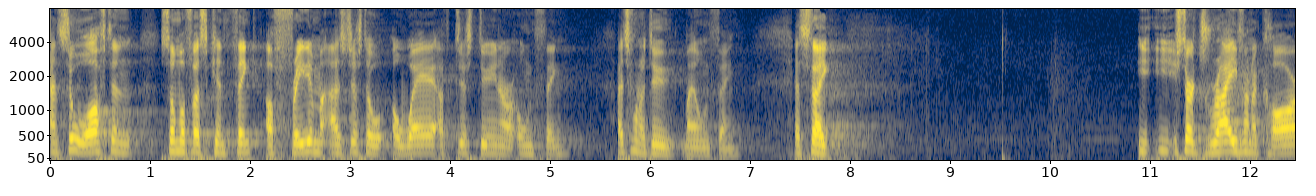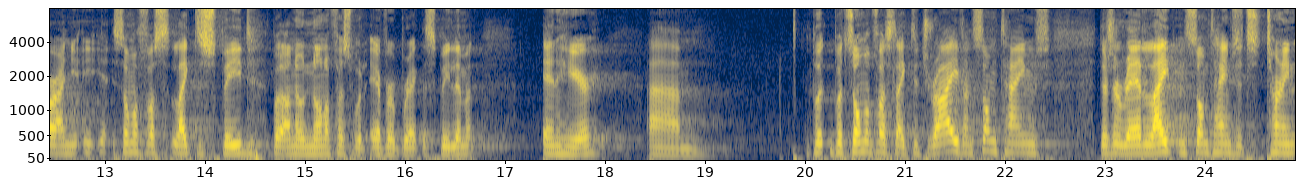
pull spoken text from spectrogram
And so often, some of us can think of freedom as just a, a way of just doing our own thing. I just want to do my own thing. It's like you, you start driving a car, and you, some of us like to speed, but I know none of us would ever break the speed limit in here. Um, but, but some of us like to drive, and sometimes there's a red light, and sometimes it's turning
